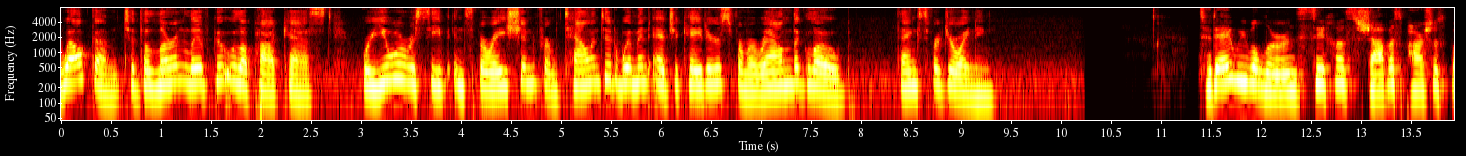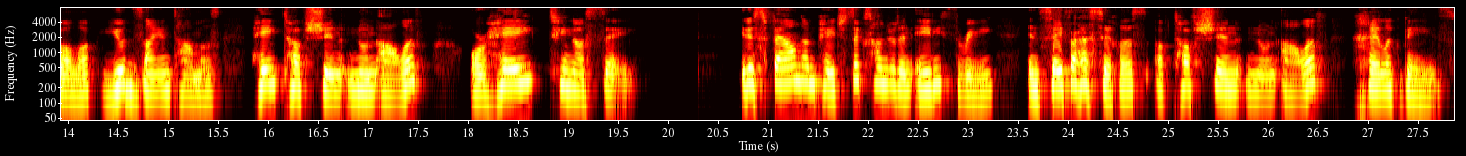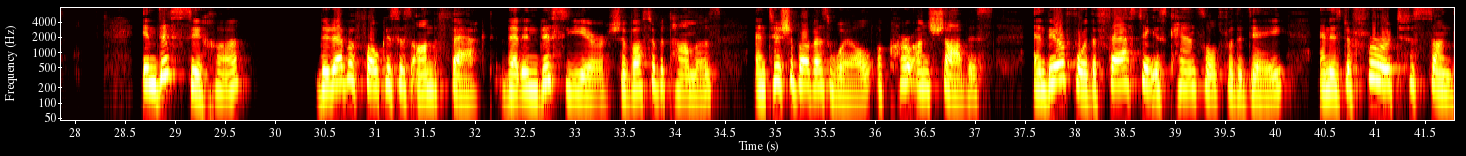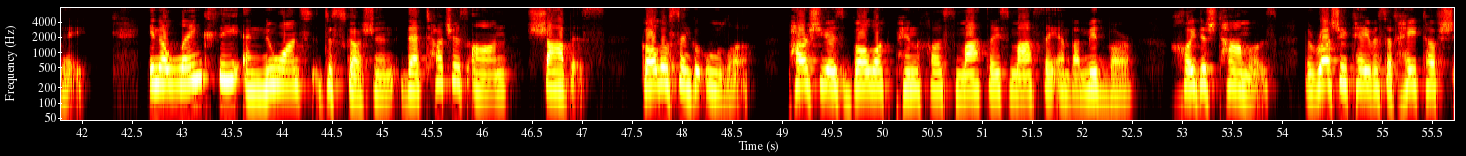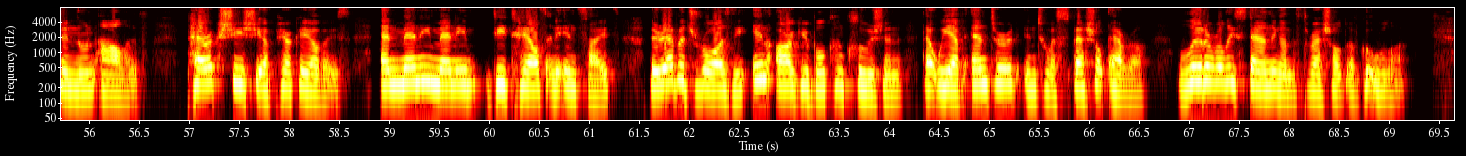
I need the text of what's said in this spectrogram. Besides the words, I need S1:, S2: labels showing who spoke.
S1: Welcome to the Learn Live Geula podcast, where you will receive inspiration from talented women educators from around the globe. Thanks for joining.
S2: Today we will learn Sichas Shabbos Parshas Balak Yud Zayin Tammuz Hey Tufshin Nun Aleph or Hey Tina. It is found on page 683 in Sefer HaSichas of Tufshin Nun Aleph Chelik Beis. In this Sicha, the Rebbe focuses on the fact that in this year, Shavasar B'Tammuz and Tisha B'Av as well occur on Shabbos, and therefore the fasting is cancelled for the day and is deferred to Sunday. In a lengthy and nuanced discussion that touches on Shabbos, Golos and Geula, Parshiyos Balak, Pinchas, Matais, Masay, and Bamidbar, Chodesh Tammuz, the Rashi Tevis of Heitav Shin Nun Aleph, Perak Shishi of Pirkei and many, many details and insights, the Rebbe draws the inarguable conclusion that we have entered into a special era, literally standing on the threshold of Geula.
